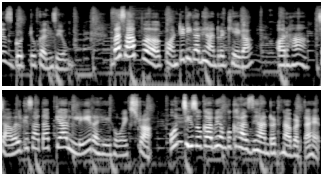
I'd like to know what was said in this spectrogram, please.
is good to consume बस आप क्वांटिटी का ध्यान रखिएगा. और हाँ चावल के साथ आप क्या ले रहे हो एक्स्ट्रा उन चीज़ों का भी हमको खास ध्यान रखना पड़ता है।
